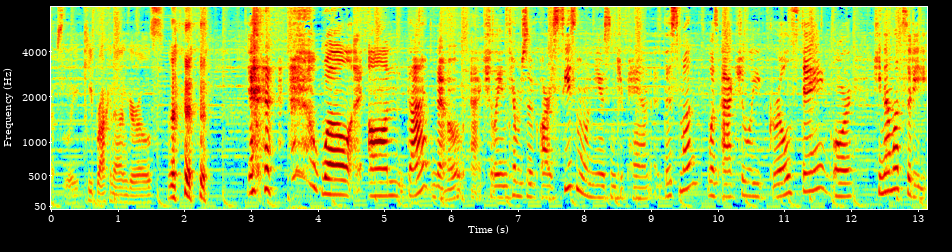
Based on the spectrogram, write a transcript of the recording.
absolutely. Keep rocking on, girls. well, on that note, actually, in terms of our seasonal news in Japan, this month was actually Girls' Day or Hinamatsuri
